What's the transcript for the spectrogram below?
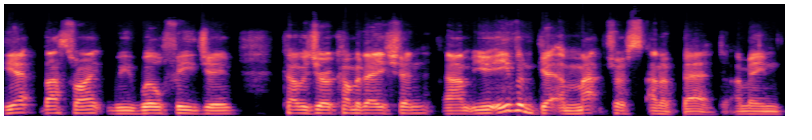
Yep, that's right. We will feed you, covers your accommodation. Um, you even get a mattress and a bed. I mean,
